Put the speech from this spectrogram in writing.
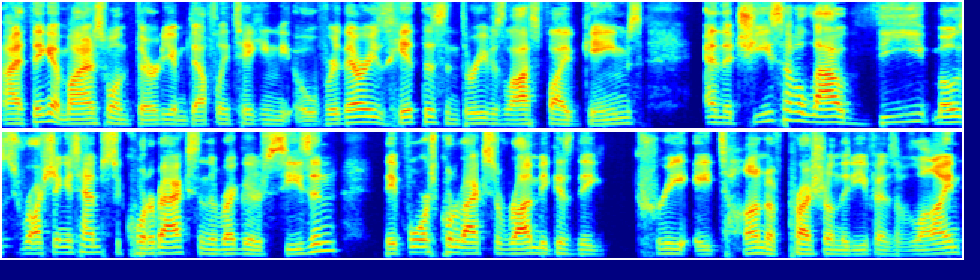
I think at minus 130, I'm definitely taking the over there. He's hit this in three of his last five games. And the Chiefs have allowed the most rushing attempts to quarterbacks in the regular season. They force quarterbacks to run because they create a ton of pressure on the defensive line.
